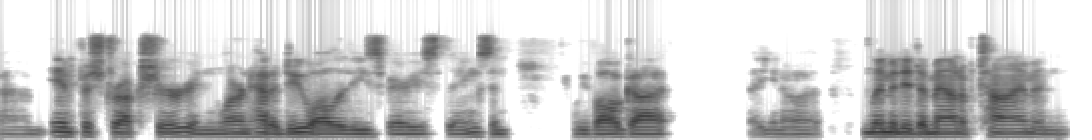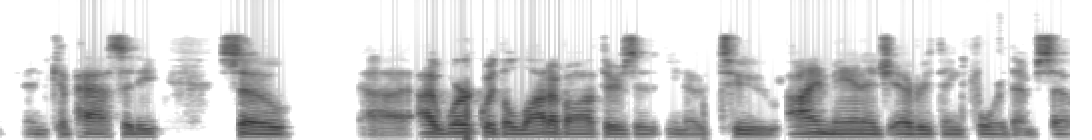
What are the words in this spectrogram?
um, infrastructure and learn how to do all of these various things. And we've all got you know a limited amount of time and, and capacity. So uh, I work with a lot of authors, uh, you know, to I manage everything for them. So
